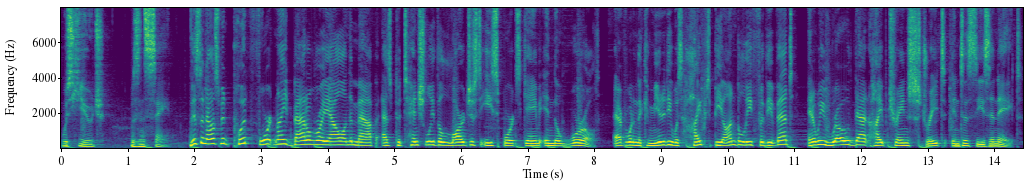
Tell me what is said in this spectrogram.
was huge, was insane. This announcement put Fortnite Battle Royale on the map as potentially the largest esports game in the world. Everyone in the community was hyped beyond belief for the event, and we rode that hype train straight into Season 8.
